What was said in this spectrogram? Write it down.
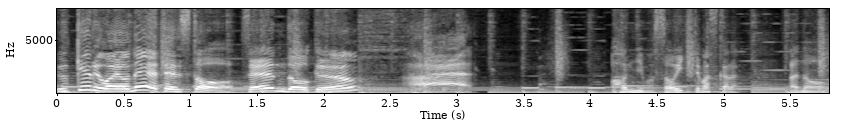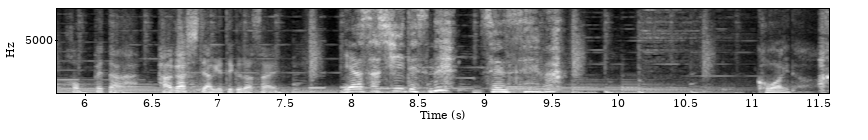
受けるわよね？テスト。仙道くん。あ本人もそう言ってますからあのほっぺた剥がしてあげてください。優しいですね先生は。怖いな。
